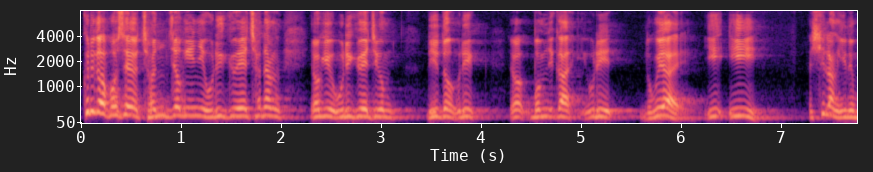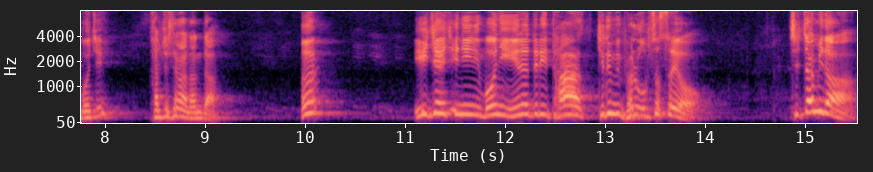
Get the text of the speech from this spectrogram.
그러니까 보세요. 전정인이 우리 교회 찬양 여기 우리 교회 지금 리더 우리 여- 뭡니까? 우리 누구야? 이, 이 신랑 이름 뭐지? 갑자기 생각 안 난다. 어? 이재진이 뭐니 얘네들이 다 기름이 별로 없었어요. 진짜입니다.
